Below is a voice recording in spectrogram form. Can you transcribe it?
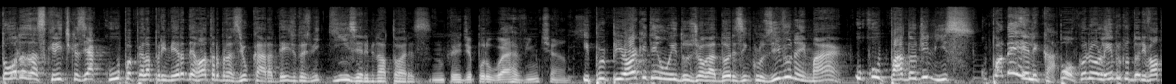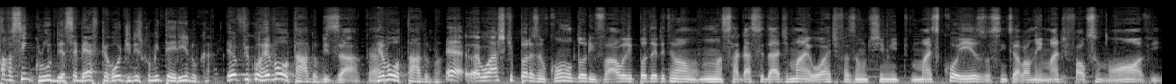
todas as críticas e a culpa pela primeira derrota do Brasil, cara, desde 2015, eliminatórias. Não perdia por Uruguai há 20 anos. E por pior que tenham ido os jogadores, inclusive o Neymar, o culpado é o Diniz. O culpado é ele, cara. Pô, quando eu lembro que o Dorival tava sem clube, a CBF pegou o Diniz como interino, cara. Eu fico revoltado. Bizarro, cara. Revoltado, mano. É, eu acho que, por exemplo, com o Dorival, ele poderia ter uma, uma sagacidade maior de fazer um time mais coeso, assim, sei lá, o Neymar de falso 9.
